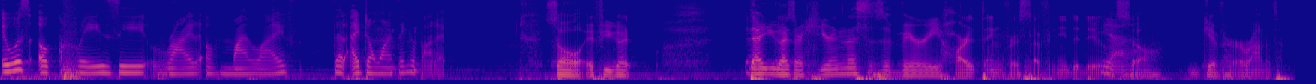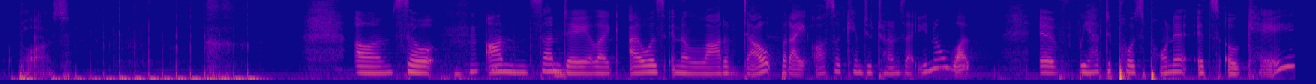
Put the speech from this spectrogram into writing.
it was a crazy ride of my life that I don't want to think about it. So if you got, that you guys are hearing this is a very hard thing for Stephanie to do. Yeah. So give her a round of applause. Um, so on Sunday, like I was in a lot of doubt, but I also came to terms that you know what, if we have to postpone it, it's okay,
